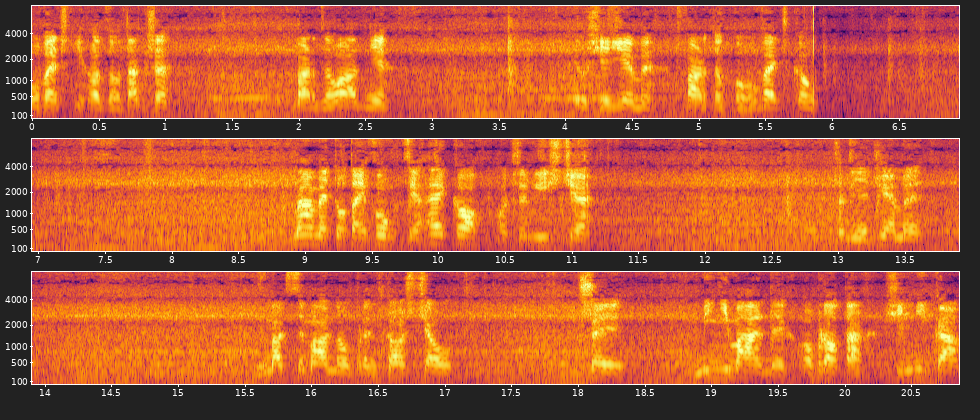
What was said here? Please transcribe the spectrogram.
Połóweczki chodzą także bardzo ładnie. Już jedziemy czwartą połóweczką. Mamy tutaj funkcję Eco, oczywiście. Czyli jedziemy z maksymalną prędkością przy minimalnych obrotach silnika.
